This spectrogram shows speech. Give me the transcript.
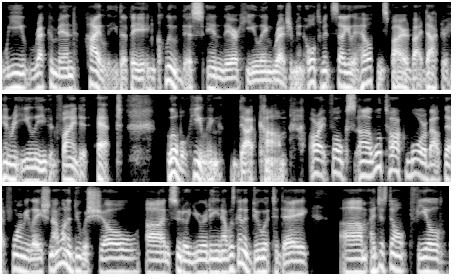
we recommend highly that they include this in their healing regimen. Ultimate Cellular Health, inspired by Dr. Henry Ealy. You can find it at globalhealing.com. All right, folks, uh, we'll talk more about that formulation. I want to do a show on pseudouridine. I was going to do it today. Um, I just don't feel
